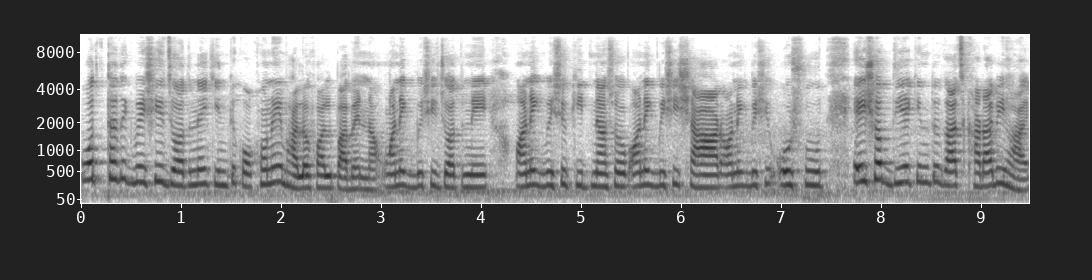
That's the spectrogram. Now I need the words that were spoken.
অত্যাধিক বেশি যত্নে কিন্তু কখনোই ভালো ফল পাবেন না। অনেক বেশি যত্নে, অনেক বেশি কীটনাশক, অনেক বেশি সার, অনেক বেশি ওষুধ, এইসব দিয়ে কিন্তু গাছ খারাপই হয়।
